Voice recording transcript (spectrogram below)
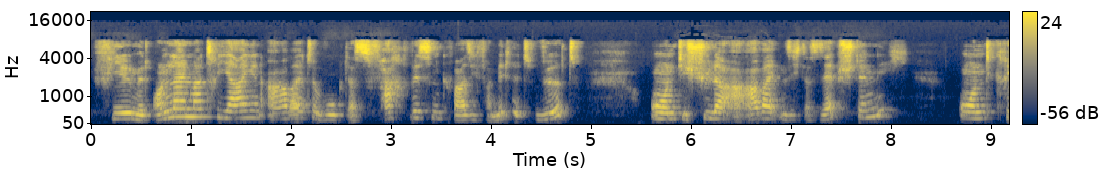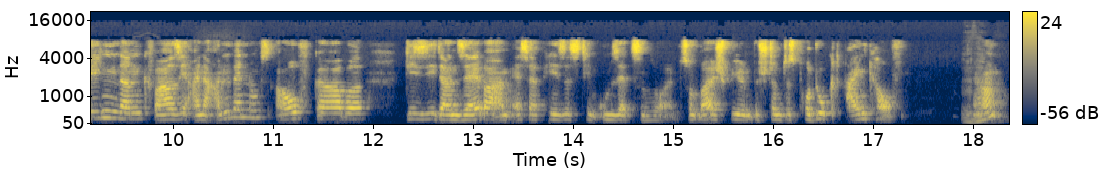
viel mit Online-Materialien arbeite, wo das Fachwissen quasi vermittelt wird. Und die Schüler erarbeiten sich das selbstständig und kriegen dann quasi eine Anwendungsaufgabe, die sie dann selber am SAP-System umsetzen sollen. Zum Beispiel ein bestimmtes Produkt einkaufen. Mhm. Ja?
